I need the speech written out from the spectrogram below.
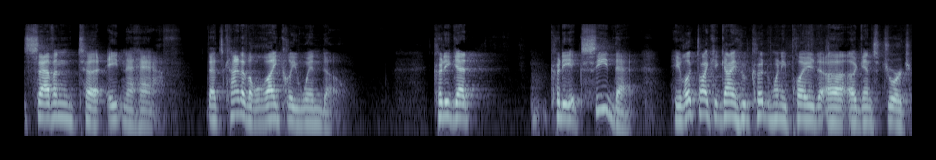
seven to eight and a half. That's kind of the likely window. Could he get, could he exceed that? He looked like a guy who could when he played uh, against Georgia.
